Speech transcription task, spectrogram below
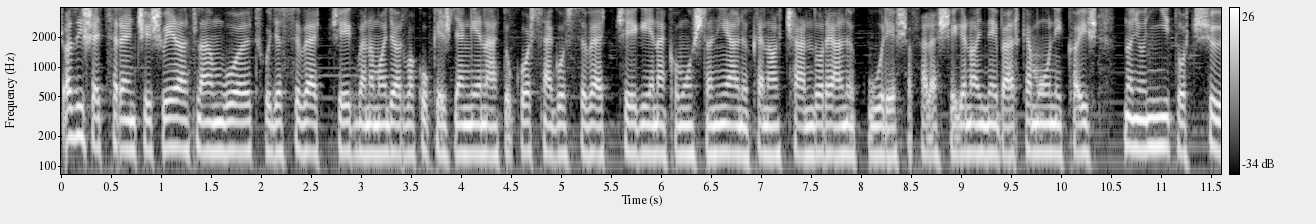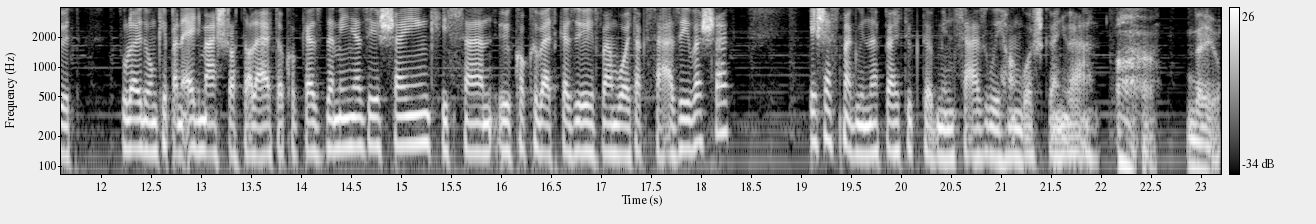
És az is egy szerencsés véletlen volt, hogy a szövetségben a Magyar Vakok és Gyengénlátók Országos Szövetségének a mostani elnöke Nagy Csándor elnök úr és a felesége Nagy Néberke Mónika is nagyon nyitott, sőt, tulajdonképpen egymásra találtak a kezdeményezéseink, hiszen ők a következő évben voltak száz évesek, és ezt megünnepeltük több mint száz új hangos könyvvel. Aha, de jó.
